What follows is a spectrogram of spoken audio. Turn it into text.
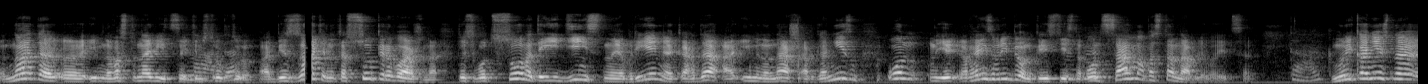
Надо э, именно восстановиться этим Надо. структурам. Обязательно, это супер важно. То есть вот сон это единственное время, когда а, именно наш организм он, организм ребенка, естественно, угу. он самовосстанавливается. Так. Ну и, конечно, э,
